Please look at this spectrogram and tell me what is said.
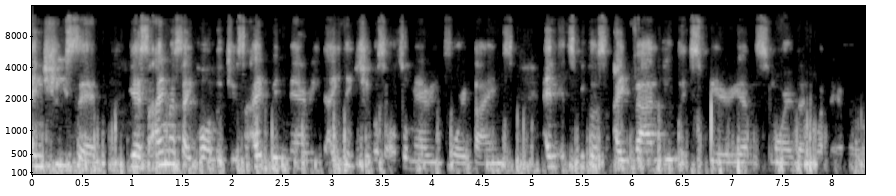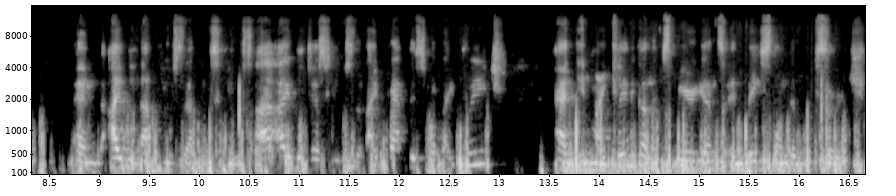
And she said, Yes, I'm a psychologist. I've been married. I think she was also married four times. And it's because I value experience more than whatever. And I will not use that excuse. I, I will just use that I practice what I preach. And in my clinical experience and based on the research,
